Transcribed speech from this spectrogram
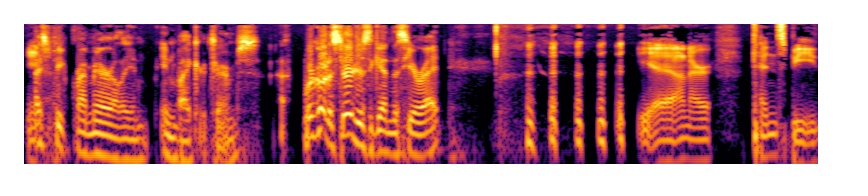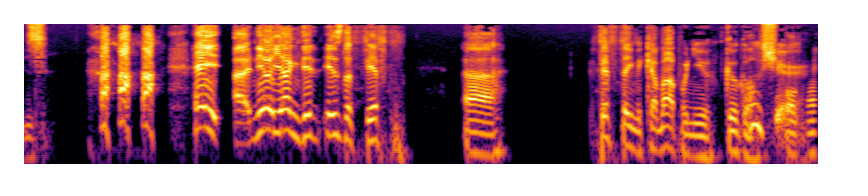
Yeah. I speak primarily in, in biker terms. Uh, we're going to Sturgis again this year, right? Yeah, on our ten speeds. Hey, uh, Neil Young did is the fifth uh, fifth thing to come up when you Google. Oh, sure.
